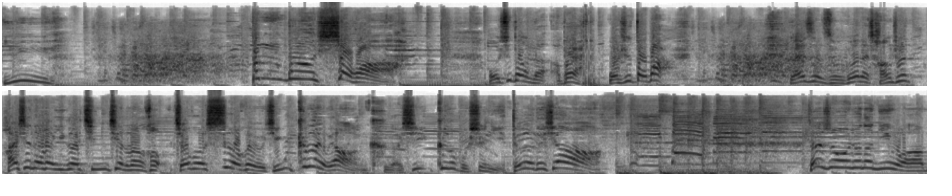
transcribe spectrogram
鱼奔波笑话。我是段子啊，不是，我是豆瓣，来自祖国的长春，还是那样一个亲切的问候，叫做社会有情哥有样，可惜哥不是你的对象。在生活中的你我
